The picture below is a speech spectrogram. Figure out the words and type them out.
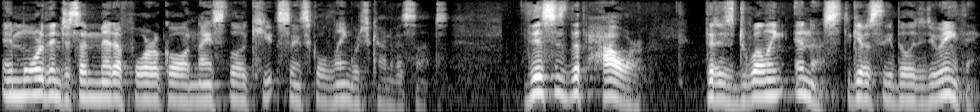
And more than just a metaphorical, a nice little cute Sunday school language kind of a sense. This is the power that is dwelling in us to give us the ability to do anything.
